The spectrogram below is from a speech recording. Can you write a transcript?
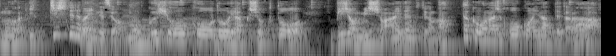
ものが一致してればいいんですよ。目標行動役職とビジョンミッションアイデンティティが全く同じ方向になってたら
